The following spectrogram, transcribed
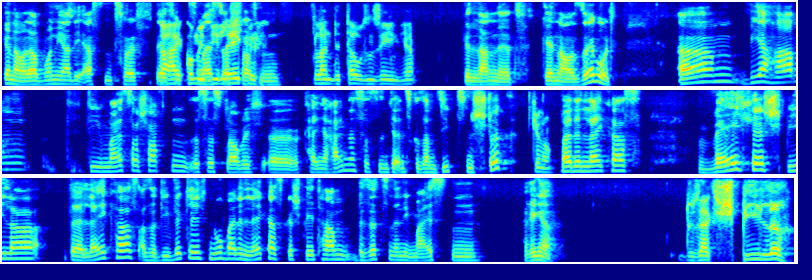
Genau, da wurden ja die ersten zwölf der Daher kommen die Meisterschaften Lande 1000 Seen, ja. gelandet. Genau, sehr gut. Ähm, wir haben die Meisterschaften, das ist, glaube ich, äh, kein Geheimnis, das sind ja insgesamt 17 Stück Genau. bei den Lakers. Welche Spieler der Lakers, also die wirklich nur bei den Lakers gespielt haben, besitzen denn die meisten Ringe? Du sagst Spiele.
